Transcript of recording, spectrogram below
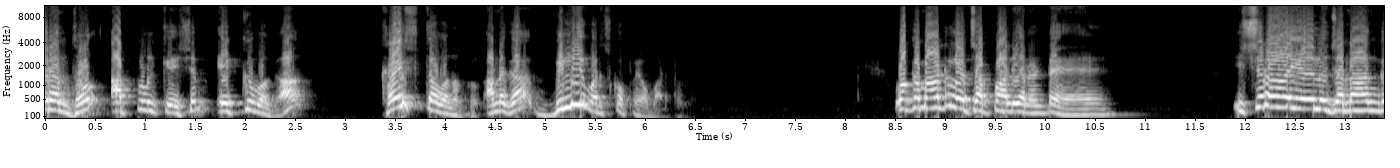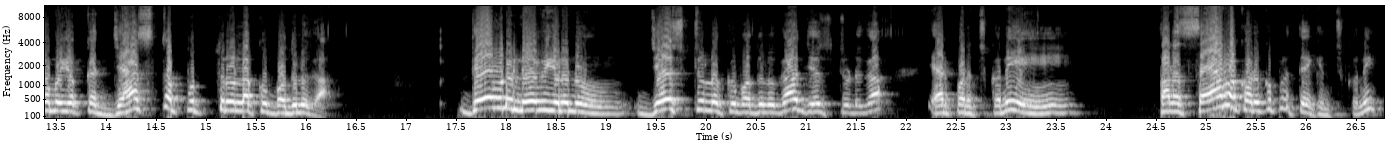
గ్రంథం అప్లికేషన్ ఎక్కువగా క్రైస్తవులకు అనగా బిలీవర్స్కు ఉపయోగపడుతుంది. ఒక మాటలో చెప్పాలి అని అంటే ఇస్రాయేలు జనాంగము యొక్క జ్యేష్ఠ పుత్రులకు బదులుగా దేవుడు లేవియులను జ్యేష్ఠులకు బదులుగా జ్యేష్ఠుడుగా ఏర్పరచుకొని తన సేవ కొరకు ప్రత్యేకించుకుని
